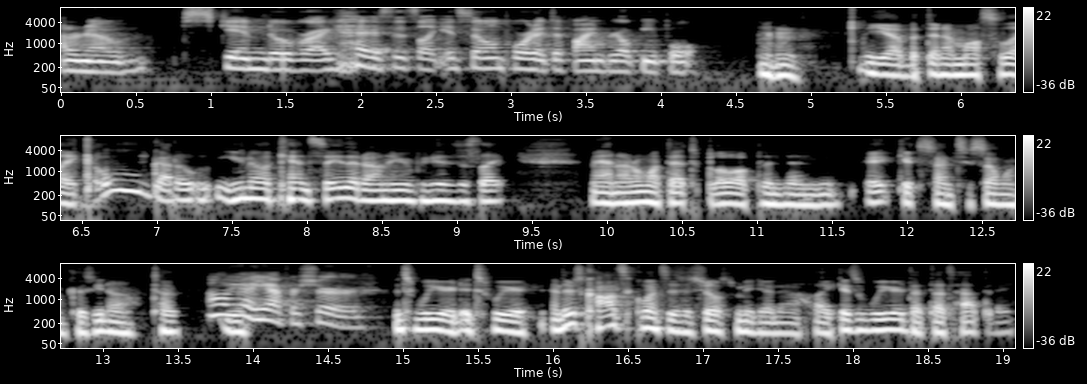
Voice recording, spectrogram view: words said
I don't know skimmed over, I guess it's like it's so important to find real people. Mm-hmm. Yeah, but then I'm also like, oh, gotta, you know, I can't say that on here because it's like, man, I don't want that to blow up and then it gets sent to someone because you know. To, oh you yeah, know, yeah, for sure. It's weird. It's weird, and there's consequences to social media now. Like it's weird that that's happening.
